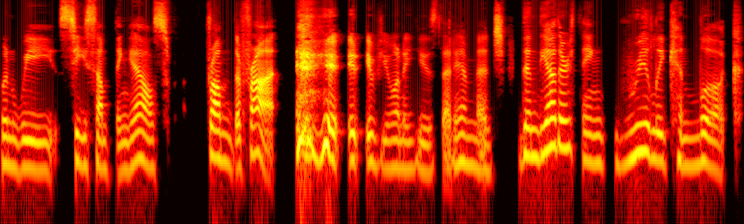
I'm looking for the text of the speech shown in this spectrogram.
when we see something else from the front, if you want to use that image, then the other thing really can look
